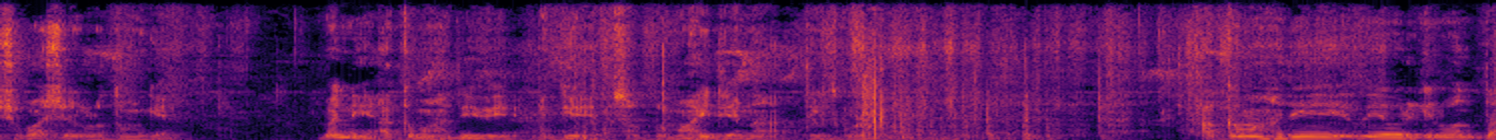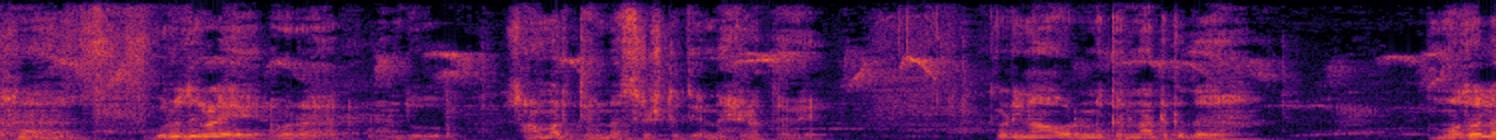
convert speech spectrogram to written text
ಶುಭಾಶಯಗಳು ತಮಗೆ. ಬನ್ನಿ ಅಕ್ಕಮಹಾದೇವಿ ಬಗ್ಗೆ ಸ್ವಲ್ಪ ಮಾಹಿತಿಯನ್ನು ತಿಳಿದುಕೊಳ್ಳೋಣ ಅಕ್ಕ ಗುರುದುಗಳೇ ಅವರ ಒಂದು ಸಾಮರ್ಥ್ಯವನ್ನು, ಶ್ರೇಷ್ಠತೆಯನ್ನು ಹೇಳ್ತವೆ ನೋಡಿ, ನಾವು ಅವರನ್ನು ಕರ್ನಾಟಕದ ಮೊದಲ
